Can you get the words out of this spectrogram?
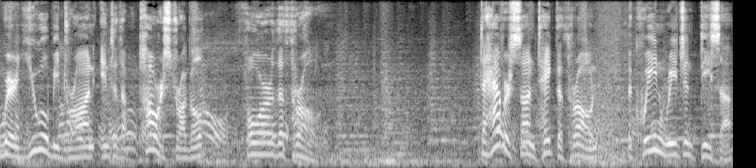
where you will be drawn into the power struggle for the throne. To have her son take the throne, the Queen Regent Disa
